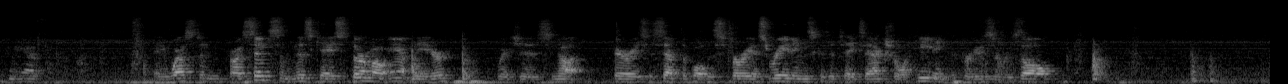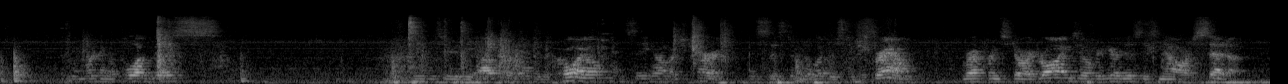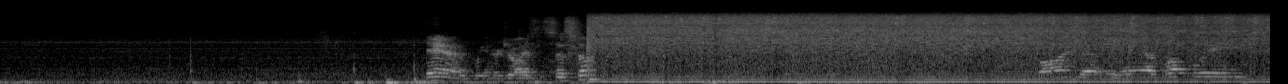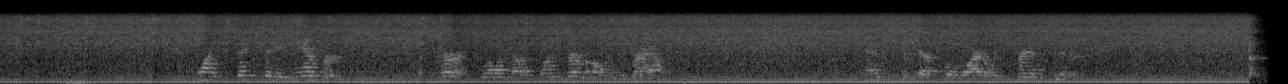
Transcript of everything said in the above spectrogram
We have a Weston, or Simpson in this case, thermo amp meter, which is not very susceptible to spurious readings because it takes actual heating to produce a result. And we're going to plug this into the output end of the coil and see how much current the system delivers to the ground. Reference to our drawings over here, this is now our setup. And if we energize the system, find that we have roughly 0.68 amperes of current flowing out of one terminal in the ground. Hence the Tesla wireless transmitter.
